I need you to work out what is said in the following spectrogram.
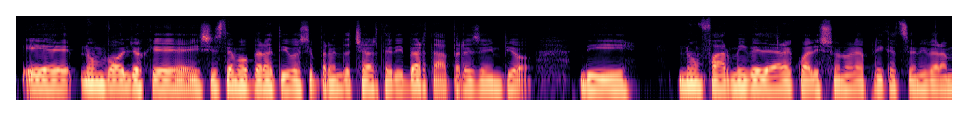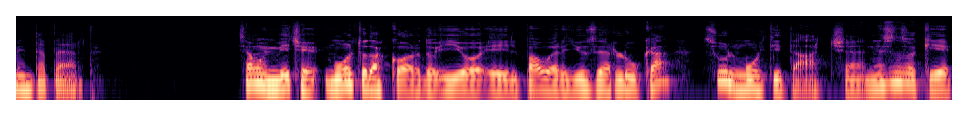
e non voglio che il sistema operativo si prenda certe libertà, per esempio, di non farmi vedere quali sono le applicazioni veramente aperte. Siamo invece molto d'accordo io e il power user Luca sul multitouch, nel senso che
